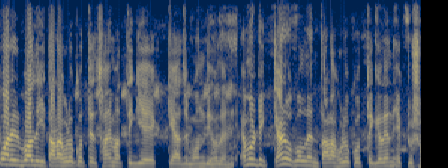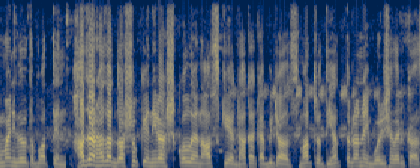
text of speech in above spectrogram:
পরের বলই তাড়াহুড়ো করতে ছয় মারতে গিয়ে ক্যাচ বন্দি হলেন। এমনটি কেন করলেন? তাড়াহুড়ো করতে গেলেন, একটু সময় নিলেও তো পারতেন। হাজার হাজার দর্শককে নিরাশ করলেন আজকে ঢাকা ক্যাপিটালস। মাত্র তিয়াত্তর রানেই বরিশালের কাজ।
